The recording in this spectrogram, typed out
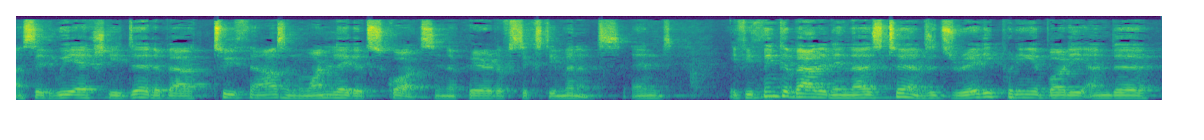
I said we actually did about 2,000 one-legged squats in a period of 60 minutes. And if you think about it in those terms, it's really putting your body under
